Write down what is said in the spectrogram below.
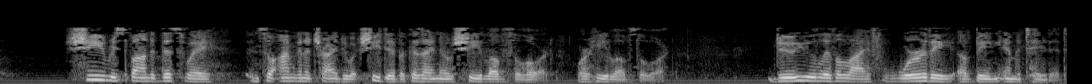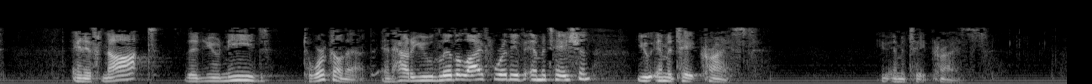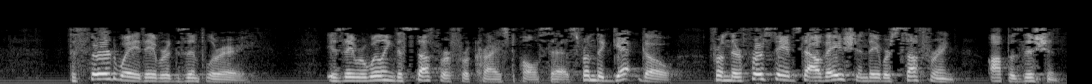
she responded this way, and so I'm going to try and do what she did because I know she loves the Lord, or he loves the Lord. Do you live a life worthy of being imitated? And if not, then you need to work on that. And how do you live a life worthy of imitation? You imitate Christ. You imitate Christ. The third way they were exemplary is they were willing to suffer for Christ, Paul says. From the get go, from their first day of salvation, they were suffering opposition.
